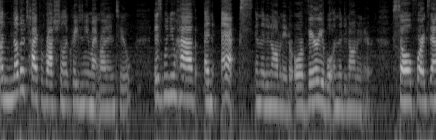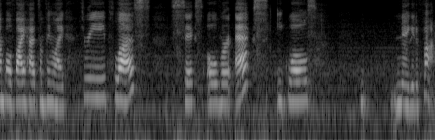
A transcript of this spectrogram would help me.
another type of rational equation you might run into is when you have an x in the denominator or a variable in the denominator. So for example, if I had something like 3 plus 6 over x equals negative 5.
